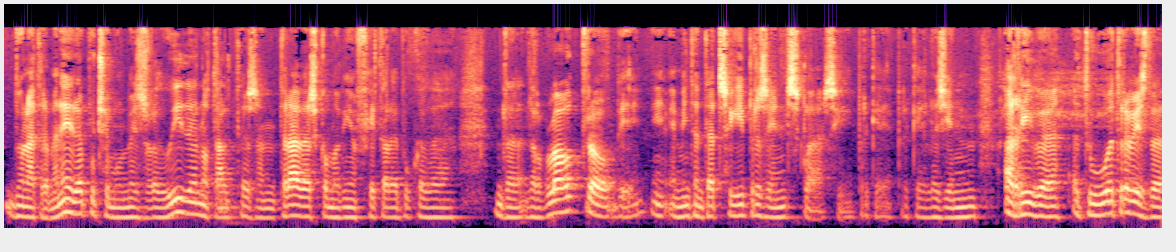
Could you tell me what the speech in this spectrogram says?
d'una altra manera, potser molt més reduïda, no tantes entrades com havíem fet a l'època de, de, del blog, però bé, hem intentat seguir presents, clar, sí, perquè, perquè la gent arriba a tu a través de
